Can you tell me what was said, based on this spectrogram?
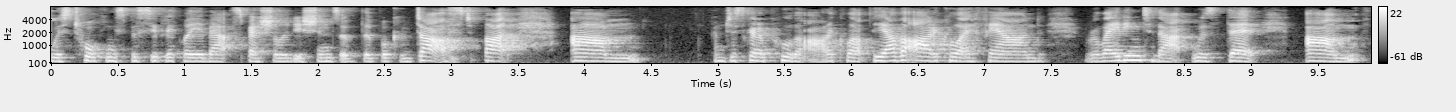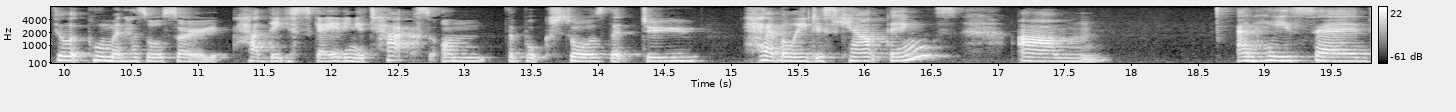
was talking specifically about special editions of the Book of Dust, but um, I'm just going to pull the article up. The other article I found relating to that was that um, Philip Pullman has also had these scathing attacks on the bookstores that do heavily discount things. Um, and he said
